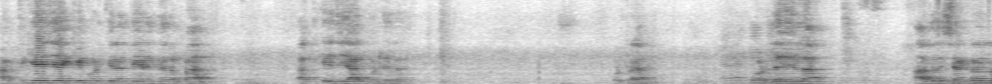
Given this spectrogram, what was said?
ಹತ್ತು ಕೆ ಜಿ ಅಕ್ಕಿ ಕೊಡ್ತೀನಿ ಅಂತ ಹೇಳಿದ್ನಲ್ಲಪ್ಪ? ಹತ್ತು ಕೆ ಜಿ ಯಾಕೆ ಕೊಡ್ಲಿಲ್ಲ? ಕೊಟ್ರ? ಕೊಡಲೇ ಇಲ್ಲ. ಅದು ಸೆಂಟ್ರಲ್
